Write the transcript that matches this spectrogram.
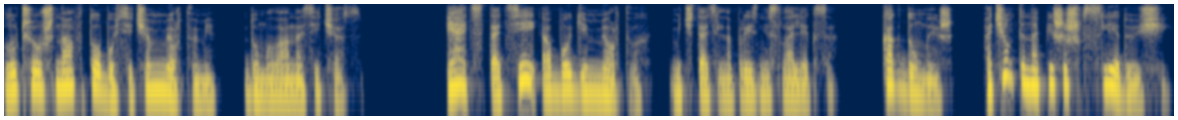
«Лучше уж на автобусе, чем мертвыми», — думала она сейчас. «Пять статей о боге мертвых», — мечтательно произнесла Лекса. «Как думаешь, о чем ты напишешь в следующий?»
